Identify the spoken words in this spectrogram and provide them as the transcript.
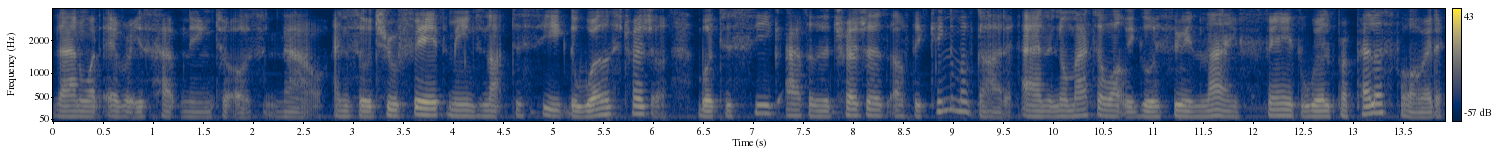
than whatever is happening to us now. And so true faith means not to seek the world's treasure, but to seek after the treasures of the kingdom of God. And no matter what we go through in life, faith will propel us forward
